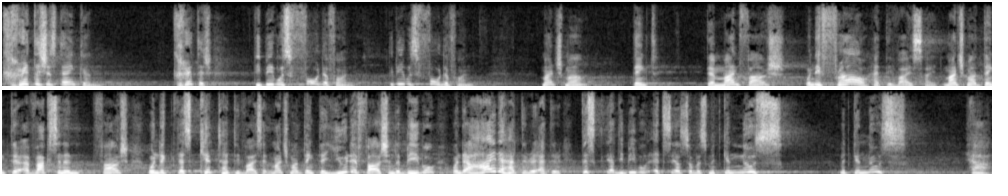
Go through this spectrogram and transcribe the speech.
Kritisches Denken kritisch. Die Bibel ist voll davon. Die Bibel ist voll davon. Manchmal denkt der Mann falsch und die Frau hat die Weisheit. Manchmal denkt der Erwachsene falsch und das Kind hat die Weisheit. Manchmal denkt der Jude falsch in der Bibel und der Heide hat die, hat die ja, die Bibel erzählt sowas mit Genuss. Mit Genuss. Ja,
